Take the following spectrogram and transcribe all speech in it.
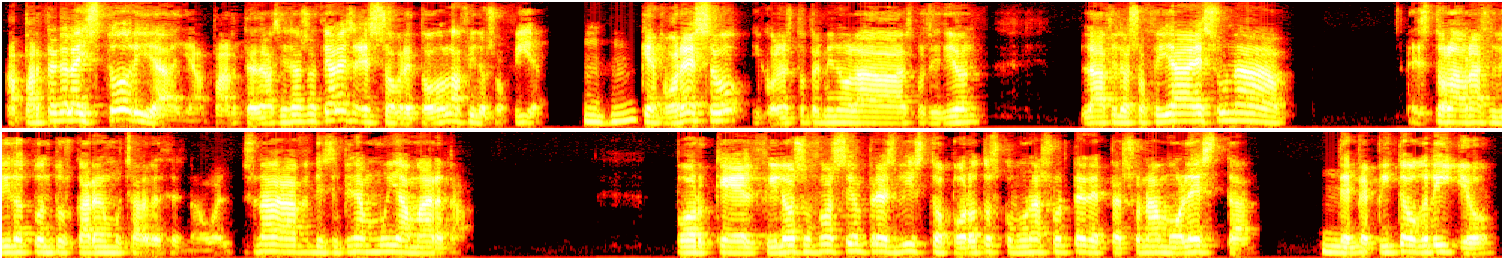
aparte de la historia y aparte de las ciencias sociales, es sobre todo la filosofía. Que por eso, y con esto termino la exposición, la filosofía es una. Esto lo habrás vivido tú en tus carreras muchas veces, Nahuel. Es una disciplina muy amarga. porque el filósofo siempre es visto por otros como una suerte de persona molesta, de. Pepito Grillo,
